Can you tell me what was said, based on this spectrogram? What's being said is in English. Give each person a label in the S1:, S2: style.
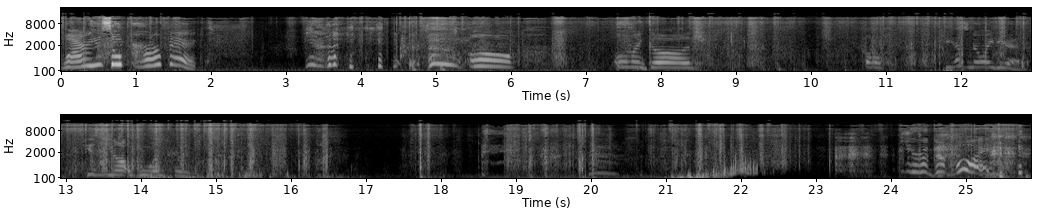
S1: Why are you so perfect? oh, oh my god. Oh, he has no idea. He has not one clue. You're a good boy.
